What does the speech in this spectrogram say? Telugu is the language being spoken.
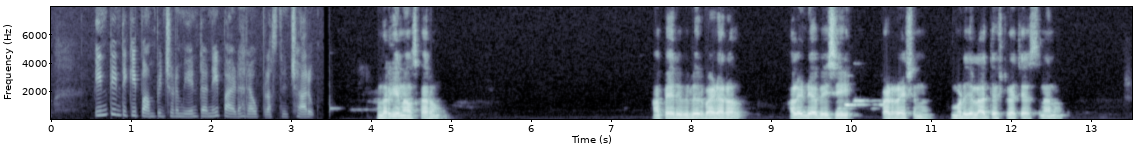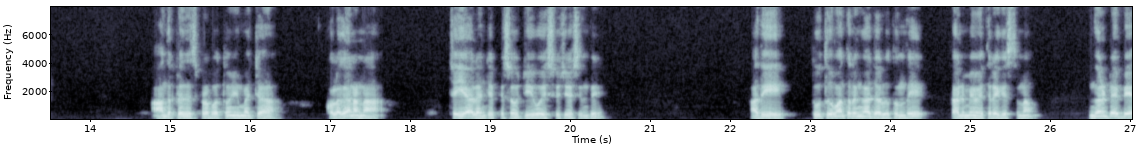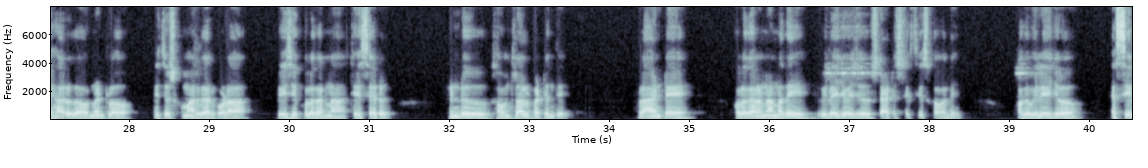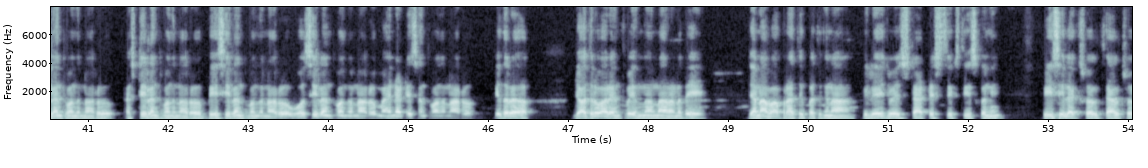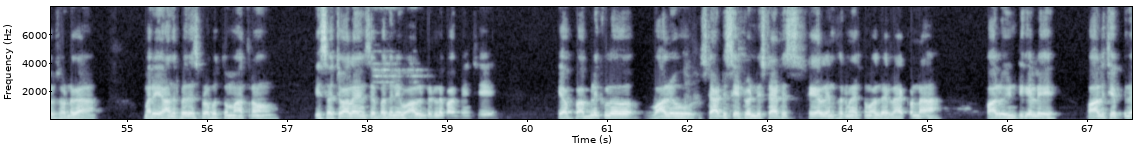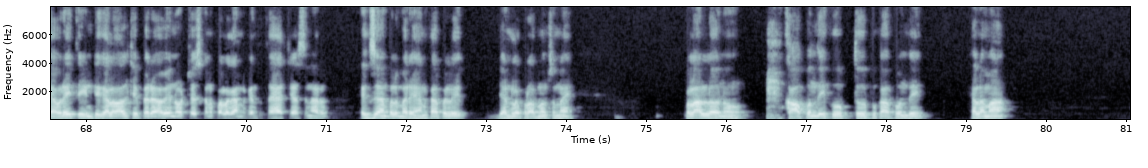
ఇంటింటికి పంపించడం ఏంటని పాడారావు ప్రశ్నించారు. అందరికీ నమస్కారం. నా పేరు Villuru Baidarao all India BC federation ఉమ్మడి జిల్లా అధ్యక్షుడిగా చేస్తున్నాను. ఆంధ్రప్రదేశ్ ప్రభుత్వం ఈ మధ్య కులగణన చేయాలని చెప్పేసి ఒక జీవో ఇష్యూ చేసింది. అది తూతు మంత్రంగా జరుగుతుంది దాన్ని మేము వ్యతిరేకిస్తున్నాం. ఎందుకంటే బీహార్ గవర్నమెంట్లో నితీష్ కుమార్ గారు కూడా బీసీ కులగణన చేశారు. రెండు సంవత్సరాలు పట్టింది. ఎలా అంటే కులగణన అన్నది విలేజ్ వైజ్ స్టాటిస్టిక్స్ తీసుకోవాలి. ఒక విలేజ్లో ఎస్సీలు ఎంతమంది ఉన్నారు ఎస్టీలు ఎంతమంది ఉన్నారు బీసీలు ఎంతమంది ఉన్నారు ఓసీలు ఎంతమంది ఉన్నారు మైనార్టీస్ ఎంతమంది ఉన్నారు ఇతర జాతుల వారు ఎంత ఉన్నారు అన్నది జనాభా ప్రాతిపదికన విలేజ్ వైజ్ స్టాటిస్టిక్స్ తీసుకొని బీసీలు ఎక్స్వల్ క్యాల్చువల్స్ ఉండగా మరి ఆంధ్రప్రదేశ్ ప్రభుత్వం మాత్రం ఈ సచివాలయం సిబ్బందిని వాలంటీర్లను పంపించి ఇక పబ్లిక్లో వాళ్ళు స్టాటిస్ ఎటువంటి స్టాటిస్టికల్ ఇన్ఫర్మేషన్ వాళ్ళ లేకుండా వాళ్ళు ఇంటికి వెళ్ళి వాళ్ళు చెప్పింది ఎవరైతే ఇంటికి వాళ్ళు చెప్పారో అవే నోట్ చేసుకుని పొలగానికి కింద తయారు చేస్తున్నారు. ఎగ్జాంపుల్ మరి అనకాపల్లి జనరల్ ప్రాబ్లమ్స్ ఉన్నాయి. పొలాల్లోనూ కాపు ఉంది కూపు తూర్పు కాపు ఉంది ఎలమ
